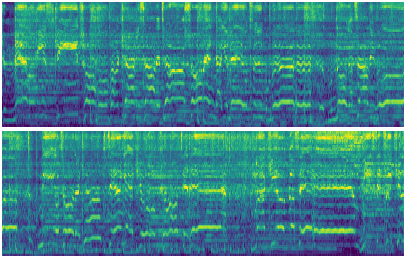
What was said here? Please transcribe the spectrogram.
夢のミスキーとバカにされた少年が夢をつかむ物語を見事な逆転劇を肯定で巻き起こせ見せつける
